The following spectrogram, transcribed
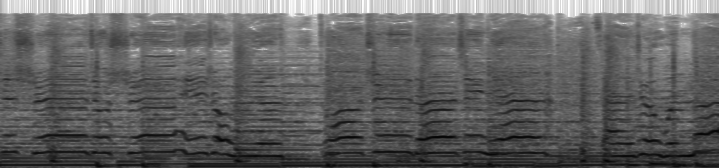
其实就是一种缘多值得纪念。在这温暖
